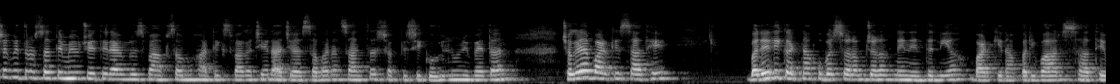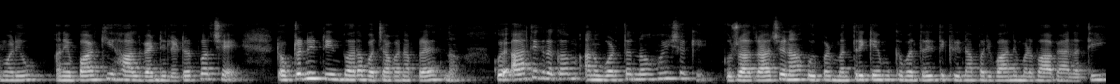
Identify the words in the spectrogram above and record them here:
દર્શક મિત્રો સત્યમેવ લાઈવ ન્યૂઝમાં આપ સૌનું હાર્દિક સ્વાગત છે. રાજ્યસભાના સાંસદ શક્તિસિંહ ગોહિલનું નિવેદન. ઝઘડા બાળકી સાથે બનેલી ઘટના ખૂબ જ શરમજનક ને નિંદનીય. બાળકીના પરિવાર સાથે મળ્યો અને બાળકી હાલ વેન્ટિલેટર પર છે. ડોક્ટરની ટીમ દ્વારા બચાવવાના પ્રયત્ન. કોઈ આર્થિક રકમ આનું વળતર ન હોઈ શકે. ગુજરાત રાજ્યના કોઈ પણ મંત્રી કે મુખ્યમંત્રી દીકરીના પરિવારને મળવા આવ્યા નથી.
